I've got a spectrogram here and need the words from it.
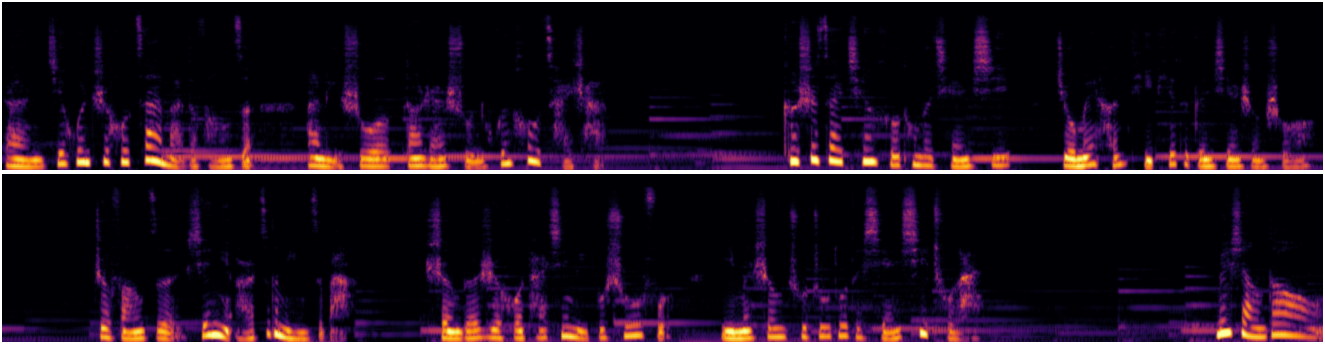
但结婚之后再买的房子，按理说当然属于婚后财产。可是，在签合同的前夕，九梅很体贴地跟先生说：“这房子写你儿子的名字吧，省得日后他心里不舒服，你们生出诸多的嫌隙出来。”没想到。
